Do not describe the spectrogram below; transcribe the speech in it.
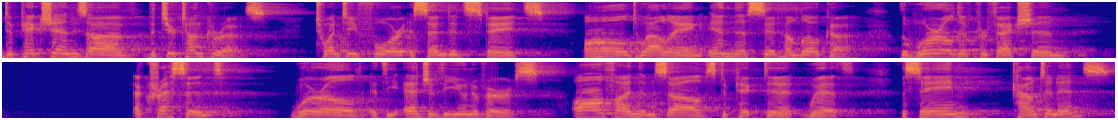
depictions of the Tirthankaras, 24 ascended states, all dwelling in the Siddhaloka, the world of perfection, a crescent world at the edge of the universe, all find themselves depicted with the same countenance,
